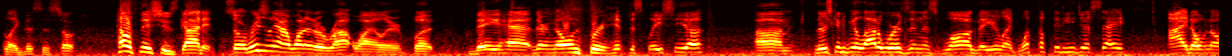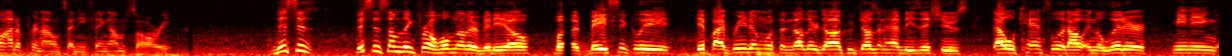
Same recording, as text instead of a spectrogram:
Like this is so health issues. Got it. So originally I wanted a Rottweiler, but they have they're known for hip dysplasia. Um, there's going to be a lot of words in this vlog that you're like, what the did he just say? I don't know how to pronounce anything. I'm sorry. This is this is something for a whole nother video, but basically if I breed him with another dog who doesn't have these issues, that will cancel it out in the litter, meaning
